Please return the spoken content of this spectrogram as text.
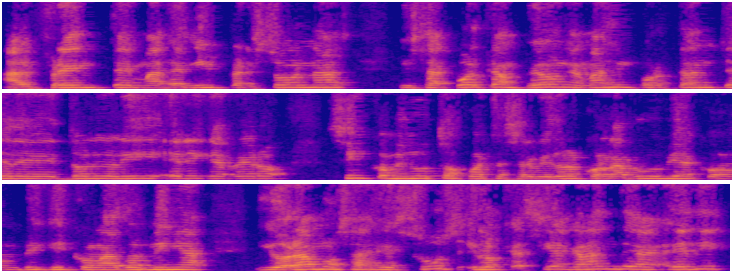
al frente, más de mil personas, y sacó el campeón, el más importante de WWE, Eddie Guerrero, cinco minutos con este servidor, con la rubia, con Vicky, con las dos niñas, y oramos a Jesús, y lo que hacía grande a Eddie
